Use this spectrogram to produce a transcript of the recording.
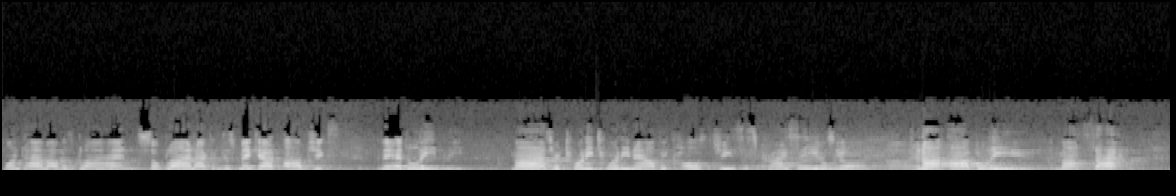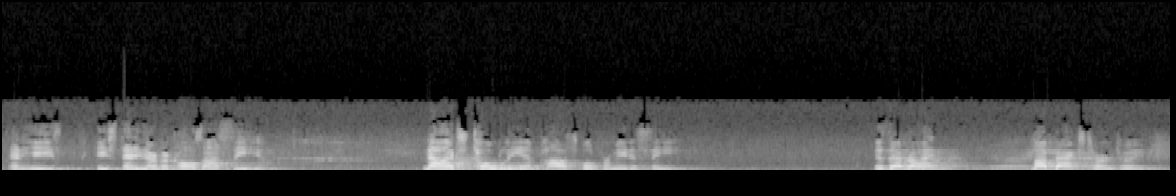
One time I was blind, so blind I could just make out objects, and they had to lead me. My eyes are 20/20 now because Jesus Christ Praise healed me. God. And I, I believe in my sight. And He's, He's standing there because I see Him. Now it's totally impossible for me to see Him. Is that right? My back's turned to Him.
